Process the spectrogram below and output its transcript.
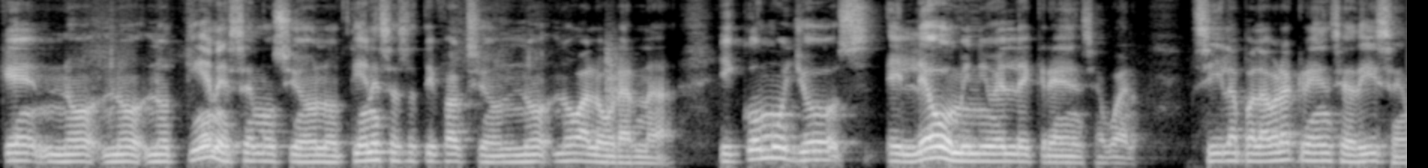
que no, no, no tiene esa emoción, no tiene esa satisfacción, no, no va a lograr nada. ¿Y cómo yo elevo mi nivel de creencia? Bueno, si la palabra creencia dice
